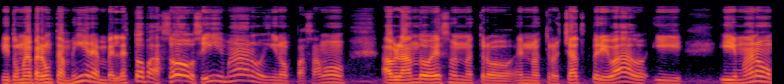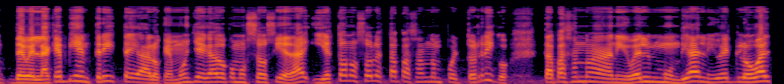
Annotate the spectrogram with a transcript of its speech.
y tú me preguntas, mira, en verdad esto pasó, sí, mano, y nos pasamos hablando eso en nuestro, en nuestro chat privado. Y, y, mano, de verdad que es bien triste a lo que hemos llegado como sociedad y esto no solo está pasando en Puerto Rico, está pasando a nivel mundial, a nivel global,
